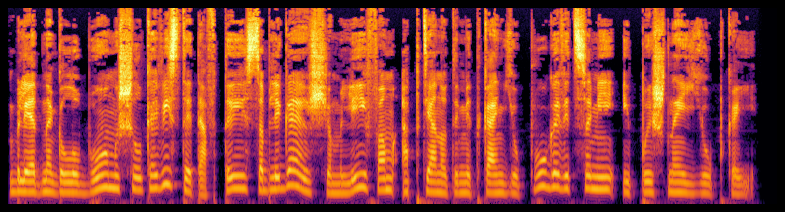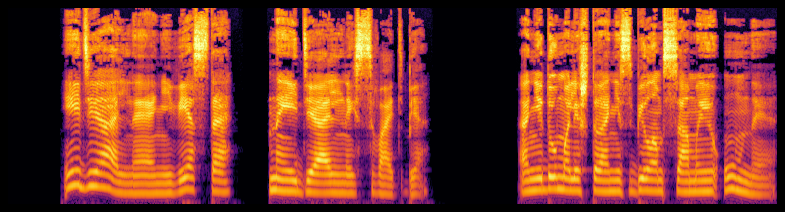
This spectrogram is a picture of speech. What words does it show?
бледно-голубом, шелковистой тофты с облегающим лифом, обтянутыми тканью пуговицами и пышной юбкой. Идеальная невеста на идеальной свадьбе. Они думали, что они с Биллом самые умные.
